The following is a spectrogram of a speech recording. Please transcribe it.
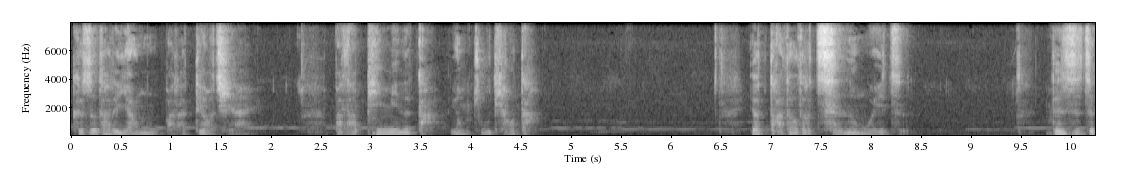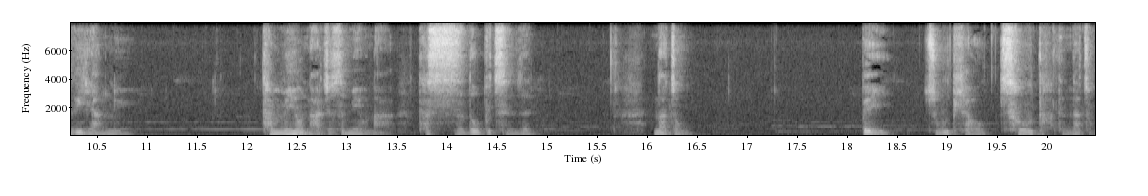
可是她的养母把她吊起来，把她拼命的打，用竹条打，要打到他承认为止。但是这个养女，她没有拿就是没有拿，她死都不承认。那种被竹条抽打的那种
